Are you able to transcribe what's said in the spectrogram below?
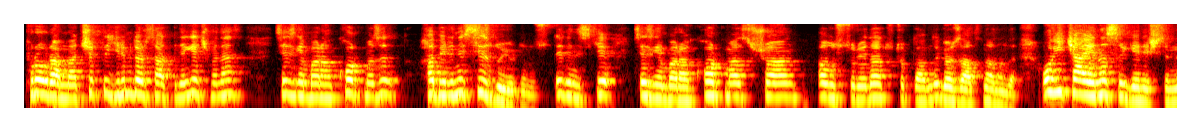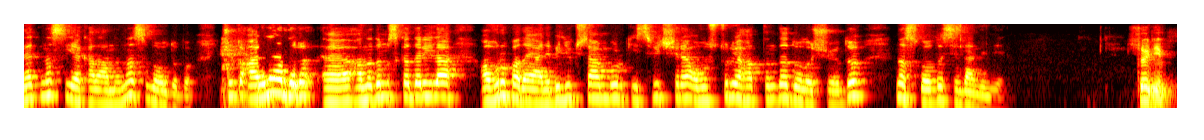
programdan çıktı 24 saat bile geçmeden Sezgin Baran Korkmaz'ı haberini siz duyurdunuz. Dediniz ki Sezgin Baran Korkmaz şu an Avusturya'da tutuklandı, gözaltına alındı. O hikaye nasıl gelişti, nasıl yakalandı, nasıl oldu bu? Çünkü aylardır e, anladığımız kadarıyla Avrupa'da yani bir Lüksemburg, İsviçre, Avusturya hattında dolaşıyordu. Nasıl oldu sizden dinleyelim. Söyleyeyim.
